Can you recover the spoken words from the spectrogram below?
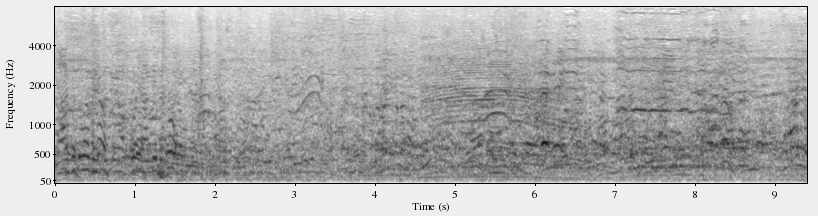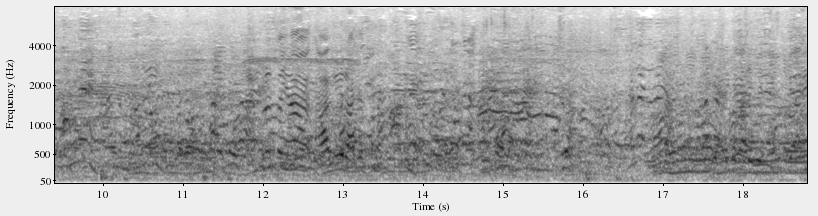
यहाँ से तो मैं आपको यहाँ की एंबुलेंस तो यहाँ आगे राजस्थान हाँ, गाड़ी भी नहीं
